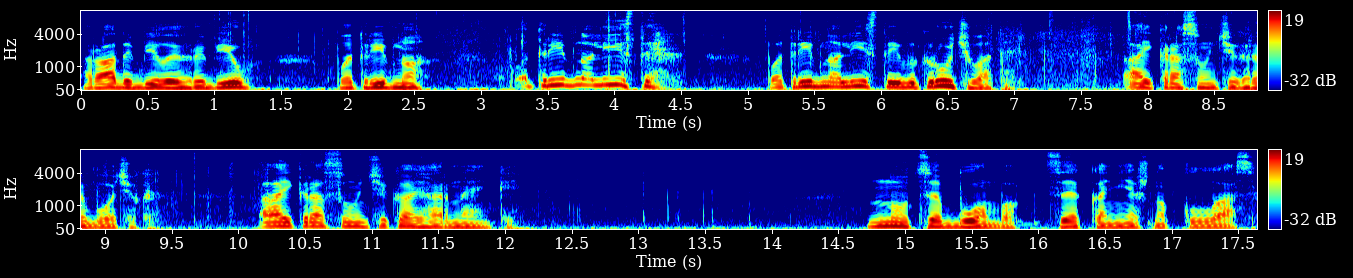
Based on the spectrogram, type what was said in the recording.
Ради білих грибів потрібно, потрібно лізти. Потрібно лізти і викручувати. Ай, красунчик грибочок. Ай, красунчик, ай гарненький. Ну це бомба. Це, звісно, клас.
